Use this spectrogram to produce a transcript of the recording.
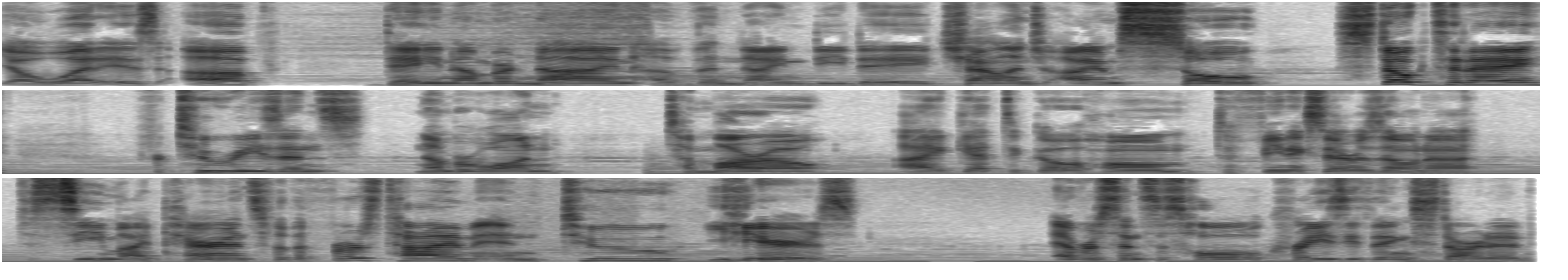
Yo, what is up? Day number nine of the 90 day challenge. I am so stoked today for two reasons. Number one, tomorrow I get to go home to Phoenix, Arizona to see my parents for the first time in two years. Ever since this whole crazy thing started,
